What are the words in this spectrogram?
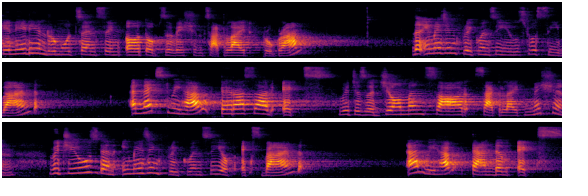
Canadian remote sensing earth observation satellite program. The imaging frequency used was C-band and next we have TerraSAR X which is a German SAR satellite mission which used an imaging frequency of X band and we have Tandem X.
